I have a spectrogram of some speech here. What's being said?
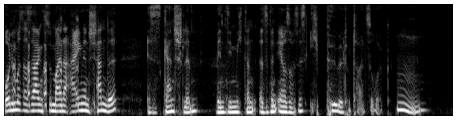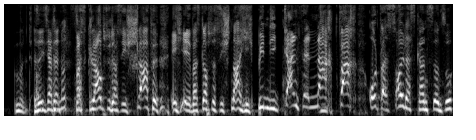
Und ich muss auch sagen, zu meiner eigenen Schande, es ist ganz schlimm, wenn sie mich dann, also wenn er sowas ist, ich pöbel total zurück. Und- Also ich benutzt- was glaubst du, dass ich schlafe? Ich, äh, was glaubst du, dass ich schnarche? Ich bin die ganze Nacht wach und was soll das Ganze und so.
